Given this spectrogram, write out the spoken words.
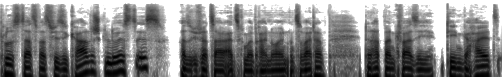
plus das, was physikalisch gelöst ist, also Hüfnerzahl 1,39 und so weiter. Dann hat man quasi den Gehalt,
